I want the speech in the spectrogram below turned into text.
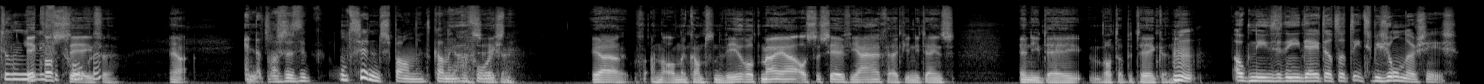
toen jullie Ik was vertrokken? zeven, ja. En dat was natuurlijk ontzettend spannend, kan ik ja, me voorstellen. Zeker. Ja, aan de andere kant van de wereld. Maar ja, als de zevenjarige heb je niet eens een idee wat dat betekent. Hm. Ook niet een idee dat het iets bijzonders is.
